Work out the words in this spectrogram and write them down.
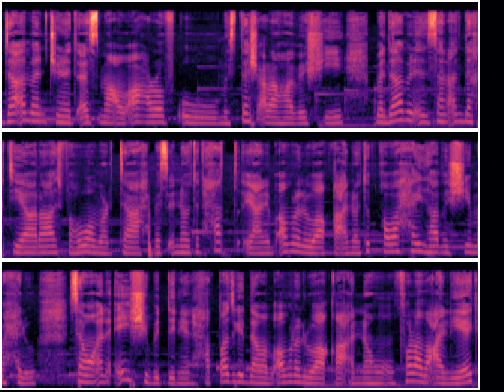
دائما كنت أسمع وأعرف ومستشعرة هذا الشيء. ما دام الإنسان عنده اختيارات فهو مرتاح بس أنه تنحط يعني بأمر الواقع أنه تبقى وحيد هذا الشيء ما حلو. سواء أي شيء بالدنيا. حطيت قدامه بأمر الواقع أنه انفرض عليك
